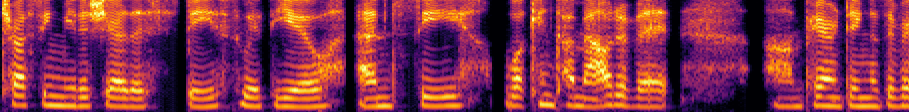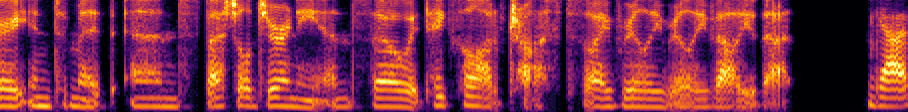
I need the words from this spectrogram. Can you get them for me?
trusting me to share this space with you and see what can come out of it. Um, parenting is a very intimate and special journey. And so it takes a lot of trust. So I really, really value that. Yeah,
